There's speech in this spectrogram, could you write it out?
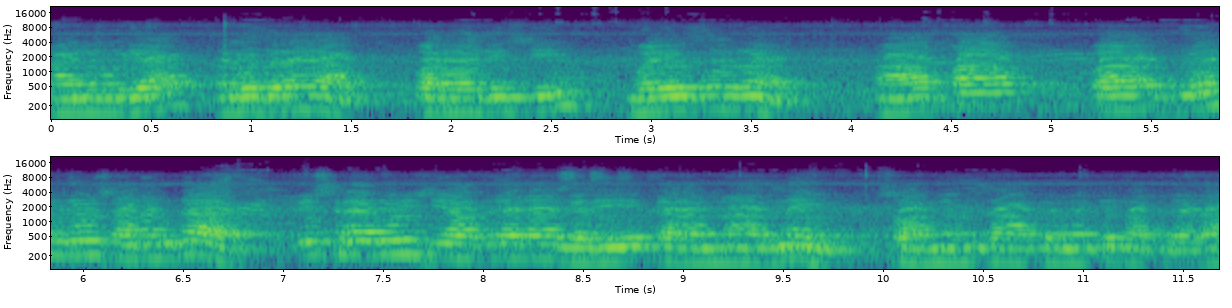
आणि उद्या रुद्रयाग परवा दिवशी बळीपूर्ण आता दोन दिवसानंतर तिसऱ्या दिवशी आपल्याला घरी करणार नाही. स्वामींचा ऑटोमॅटिक आपल्याला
